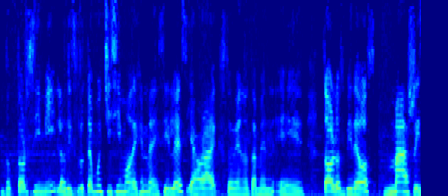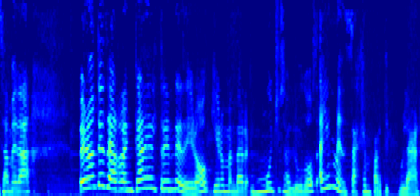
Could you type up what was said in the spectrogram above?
Doctor Simi, lo disfruté muchísimo, déjenme decirles, y ahora que estoy viendo también eh, todos los videos, más risa me da. Pero antes de arrancar el trendedero, quiero mandar muchos saludos. Hay un mensaje en particular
